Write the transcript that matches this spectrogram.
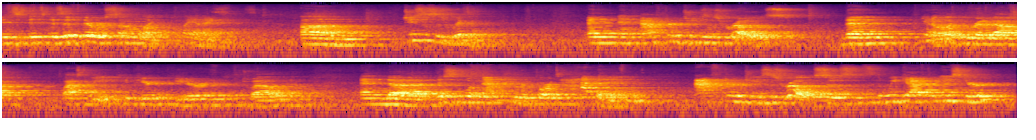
it's, it's as if there was some, like, planning. Um, Jesus is risen. And, and after Jesus rose, then, you know, like we read about last week, he appeared to Peter and the 12, and and uh, this is what Matthew records happening after Jesus rose. So this is the week after Easter.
